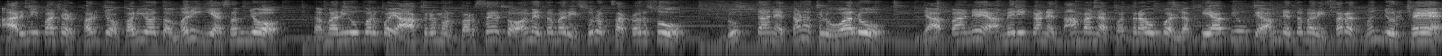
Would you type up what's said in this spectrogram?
આર્મી પાછળ ખર્ચો કર્યો તો મરી ગયા, સમજો. તમારી ઉપર કોઈ આક્રમણ કરશે તો અમે તમારી સુરક્ષા કરશું. ડૂબતાને તણખલું વાલું જાપાને અમેરિકાને તાંબાના પતરા ઉપર લખી આપ્યું કે અમને તમારી શરત મંજૂર છે.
